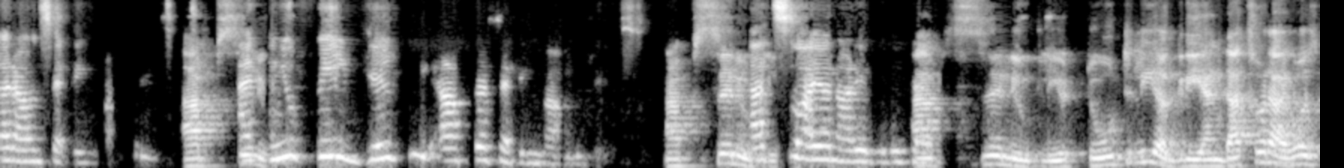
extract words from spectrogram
around setting boundaries. Absolutely. And you feel guilty after setting boundaries. Absolutely. That's why you're not able to. Absolutely. You totally agree. And that's what I was,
